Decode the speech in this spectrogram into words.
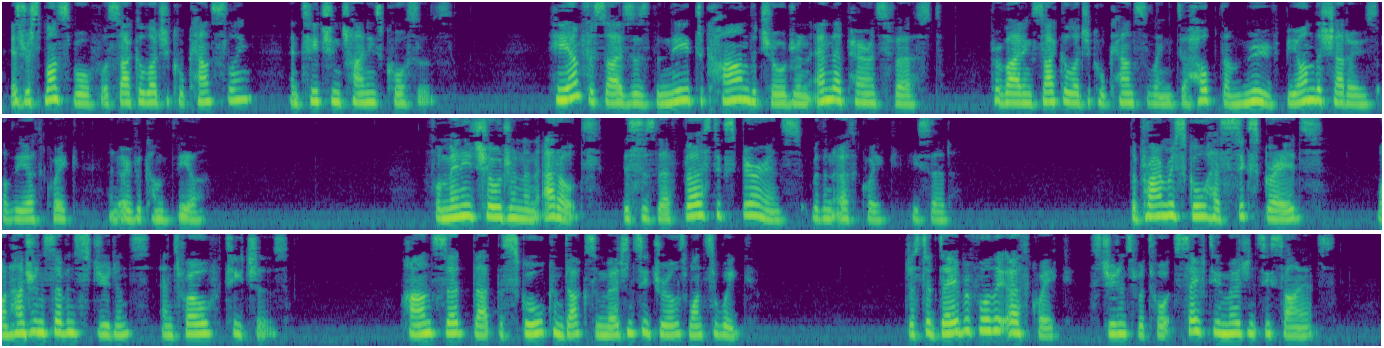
is responsible for psychological counseling and teaching Chinese courses. He emphasizes the need to calm the children and their parents first, providing psychological counseling to help them move beyond the shadows of the earthquake and overcome fear. For many children and adults, this is their first experience with an earthquake, he said. The primary school has six grades, 107 students, and 12 teachers. Hans said that the school conducts emergency drills once a week. Just a day before the earthquake, students were taught safety emergency science,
